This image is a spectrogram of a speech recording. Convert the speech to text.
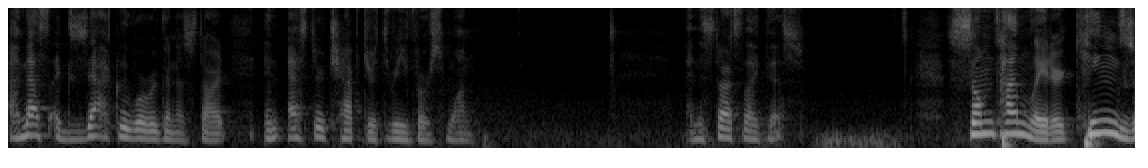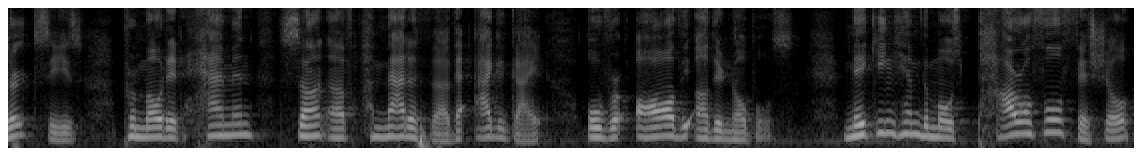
And that's exactly where we're going to start in Esther chapter 3, verse 1. And it starts like this. Sometime later, King Xerxes promoted Haman, son of Hammedatha, the Agagite, over all the other nobles, making him the most powerful official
